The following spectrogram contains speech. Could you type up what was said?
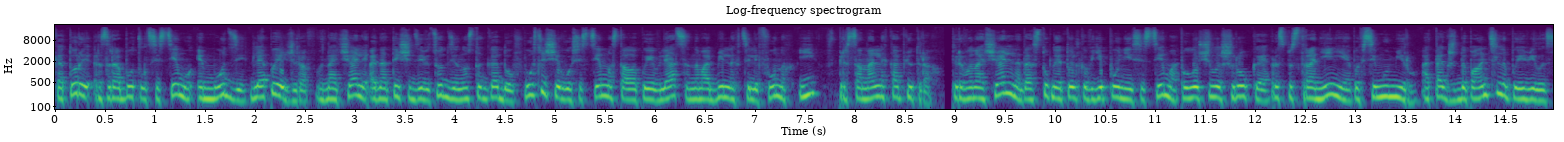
который разработал систему эмодзи для пейджеров в начале 1990-х годов, после чего система стала появляться на мобильных телефонах и в персональных компьютерах. Первоначально доступная только в Японии система получила широкое распространение по всему миру, а также дополнительно появилась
